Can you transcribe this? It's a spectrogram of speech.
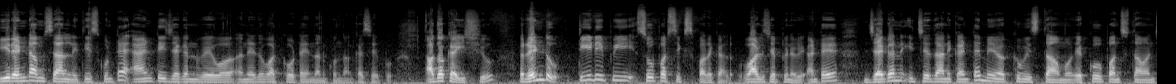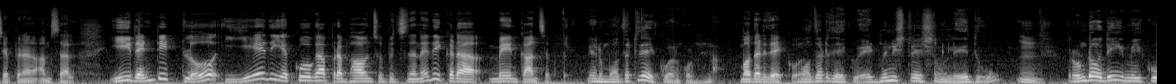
ఈ రెండు అంశాలని తీసుకుంటే యాంటీ జగన్ వేవ్ అనేది వర్కౌట్ అయింది అనుకుందాం కాసేపు. అదొక ఇష్యూ. రెండు టీడీపీ సూపర్ సిక్స్ పథకాలు. వాళ్ళు చెప్పినవి. అంటే జగన్ ఇచ్చేదానికంటే మేము ఎక్కువ ఇస్తాము ఎక్కువ పంచుతామని చెప్పిన అంశాలు. ఈ రెండిట్లో ఏది ఎక్కువగా ప్రభావం చూపించింది అనేది ఇక్కడ మెయిన్ కాన్సెప్ట్ నేను మొదటిదే ఎక్కువ అనుకుంటున్నా. మొదటిదే ఎక్కువ. మొదటిదే ఎక్కువ. అడ్మినిస్ట్రేషన్ లేదు. రెండోది మీకు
